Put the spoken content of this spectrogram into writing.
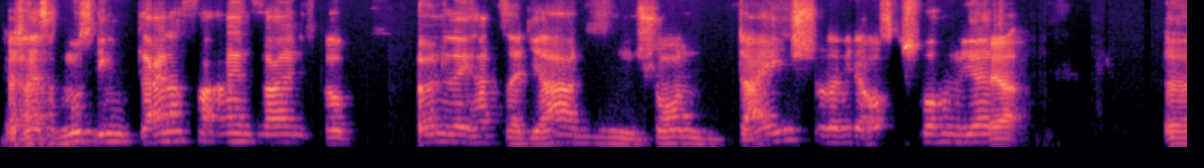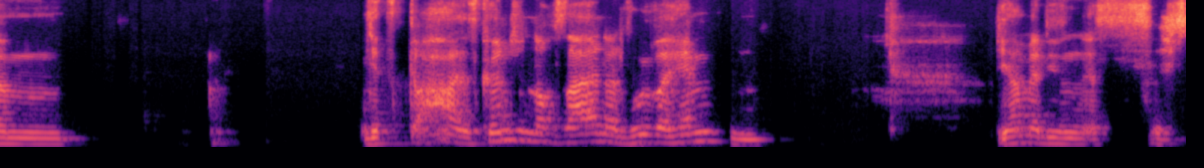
Das Ja. heißt, das muss irgendein kleiner Verein sein. Ich glaube, Burnley hat seit Jahren diesen Sean Dyche oder wie der ausgesprochen wird. Ja, Ähm, jetzt gar, es könnte noch sein, dass Wolverhampton. Die haben ja diesen, es, ich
